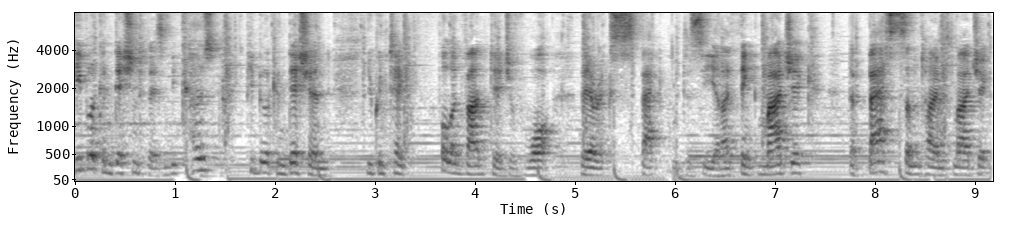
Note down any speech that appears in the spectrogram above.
People are conditioned to this, and because people are conditioned, you can take full advantage of what they're expecting to see. And I think magic, the best sometimes magic,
